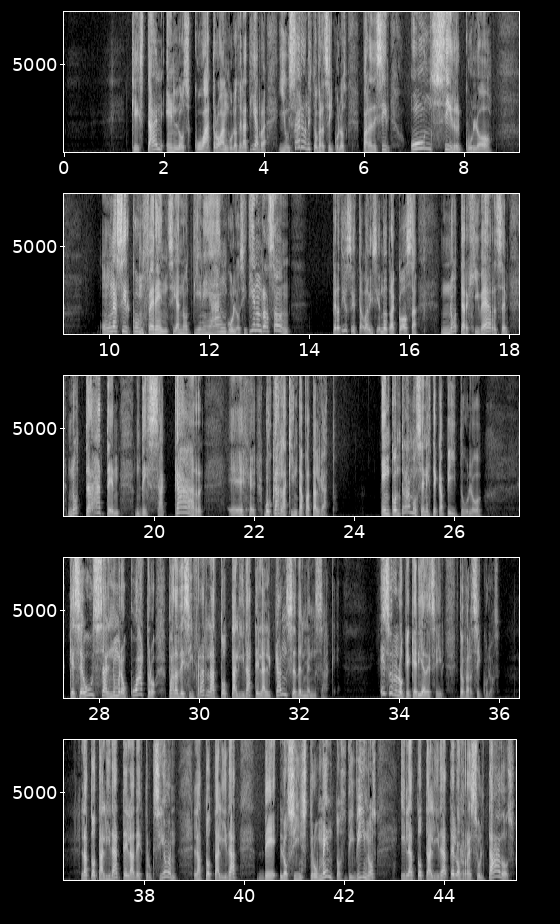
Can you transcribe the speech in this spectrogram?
que están en los cuatro ángulos de la tierra. Y usaron estos versículos para decir un círculo, una circunferencia no tiene ángulos. Y tienen razón. Pero Dios estaba diciendo otra cosa. No tergiversen, no traten de sacar, eh, buscar la quinta pata al gato. Encontramos en este capítulo que se usa el número 4 para descifrar la totalidad del alcance del mensaje. Eso era lo que quería decir estos versículos. La totalidad de la destrucción, la totalidad de los instrumentos divinos y la totalidad de los resultados.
